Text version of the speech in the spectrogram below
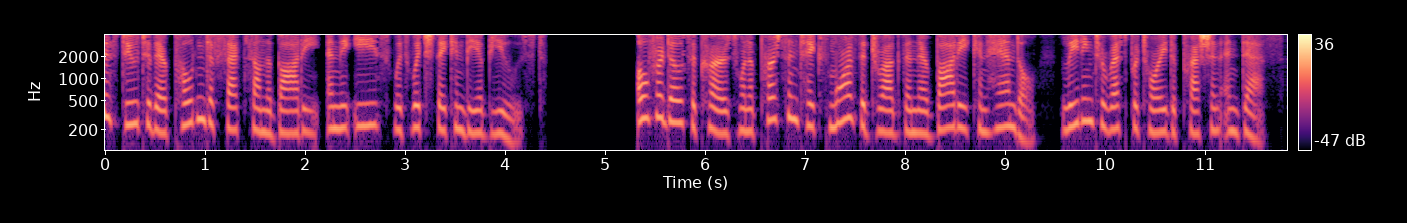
is due to their potent effects on the body and the ease with which they can be abused. Overdose occurs when a person takes more of the drug than their body can handle, leading to respiratory depression and death.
